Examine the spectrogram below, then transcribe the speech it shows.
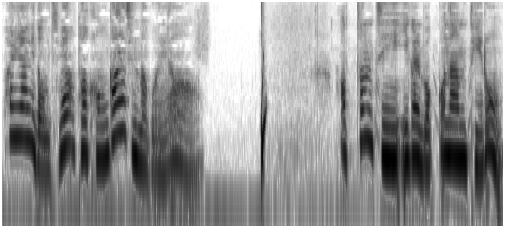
활력이 넘치며 더 건강해진다고 해요. 어쩐지 이걸 먹고 난 뒤로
